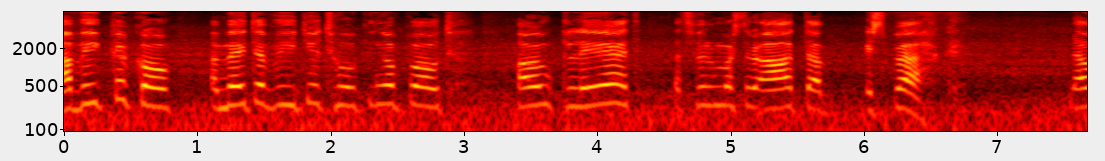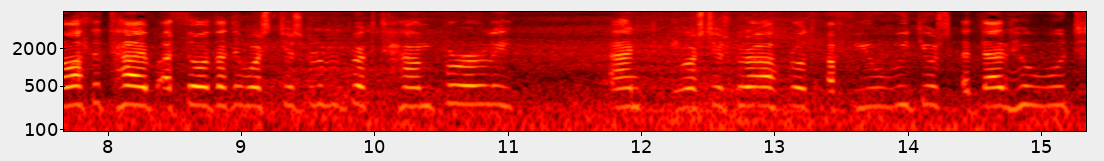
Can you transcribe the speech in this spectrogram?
A week ago, I made a video talking about how I'm glad that Filmmaster Adam is back. Now at the time, I thought that it was just going to be back temporarily and he was just going to upload a few videos and then he would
